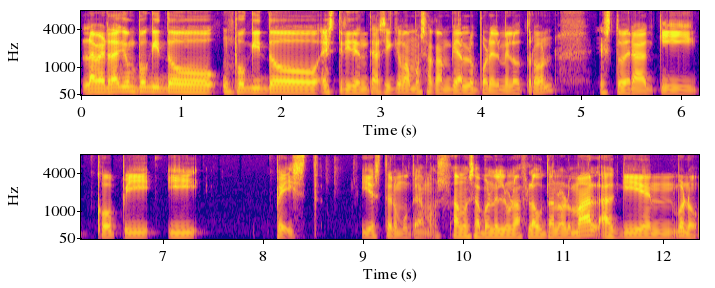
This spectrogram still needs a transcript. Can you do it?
La verdad que un poquito, un poquito estridente, así que vamos a cambiarlo por el Melotron. Esto era aquí copy y paste y este lo muteamos. Vamos a ponerle una flauta normal aquí en... Bueno,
